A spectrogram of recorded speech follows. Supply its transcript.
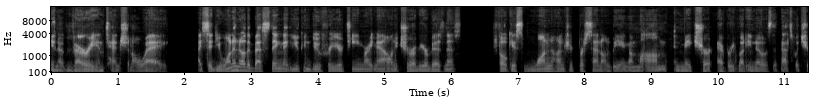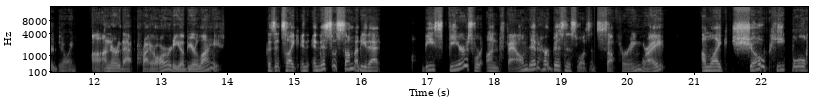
in a very intentional way. I said, you want to know the best thing that you can do for your team right now and make sure of your business? Focus 100% on being a mom and make sure everybody knows that that's what you're doing. Honor that priority of your life. Because it's like, and, and this was somebody that these fears were unfounded. Her business wasn't suffering, right? I'm like, show people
